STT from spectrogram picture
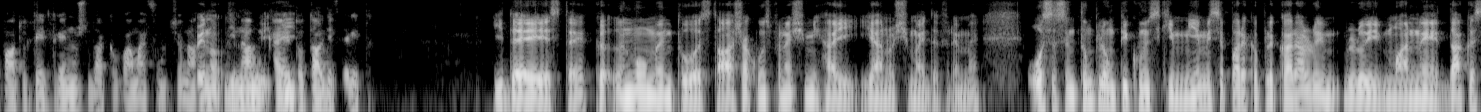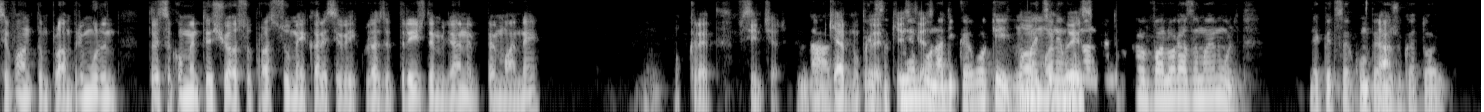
4-3-3 nu știu dacă va mai funcționa. Păi nu, Dinamica e, e total diferită. Ideea este că în momentul ăsta, așa cum spunea și Mihai Ianu și mai devreme, o să se întâmple un pic un schimb. Mie mi se pare că plecarea lui, lui Mane, dacă se va întâmpla, în primul rând, trebuie să comentez și eu asupra sumei care se vehiculează 30 de milioane pe Mane, nu cred, sincer. Da, Chiar nu cred să chestia bun. Asta. Adică, ok, mă, mai ținem un an pentru că valorează mai mult decât să cumpere da. un jucător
